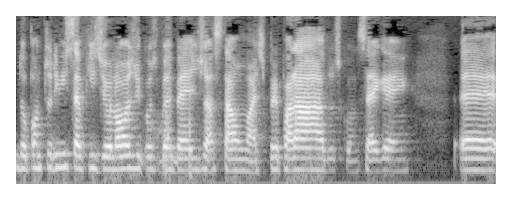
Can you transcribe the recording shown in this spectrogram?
do ponto de vista fisiológico, os bebês já estão mais preparados, conseguem, é,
